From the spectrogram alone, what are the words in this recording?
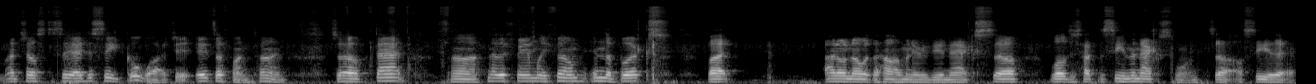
much else to say. I just say go watch it. It's a fun time. So that Uh, another family film in the books, but I don't know what the hell I'm going to review next. So we'll just have to see in the next one. So I'll see you there.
